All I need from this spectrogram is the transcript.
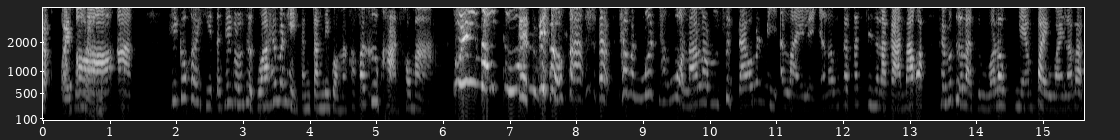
จากไฟห้ออ๋งอน้ำอะอะ พี่ก็เคยคิดแต่พี่ก็รู้สึกว่าให้มันเห็นจังๆดีกว่ามันค่อยๆคืบคลานเข้ามาเฮ้ยน่ากลัวเก็ตเดียวว่าแบบถ้ามันมืดทั้งหมดแล้ว เรารู้สึกได้ว่ามันมีอะไรอะไรเงี้ยเราเราจะจินตนาการมากว่าเฮ้ยมันคืออะไรสมมติว่าเราแง้มไฟไว้แล้วแบบ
